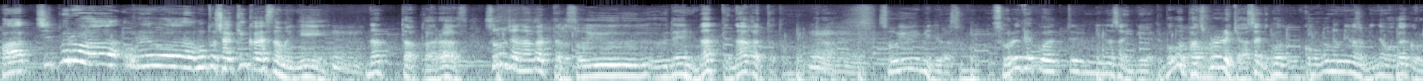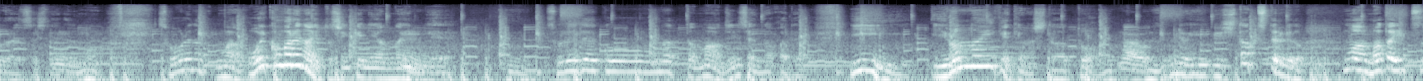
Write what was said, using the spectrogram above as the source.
パッチプロは俺は本当借金返すためになったから、そうじゃなかったらそういう腕になってなかったと思うから、そういう意味ではすごくそれでこうやって皆さんに出会えて僕はパチプロ歴浅いんでこここの皆さんみんな若い頃からやってた人だけども、それなまあ追い込まれないと真剣にやらないんで、うんそれでこうなったまあ人生の中でいいいろんないい経験をしたとは思う。でしたっつってるけど、まあ、またいつ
